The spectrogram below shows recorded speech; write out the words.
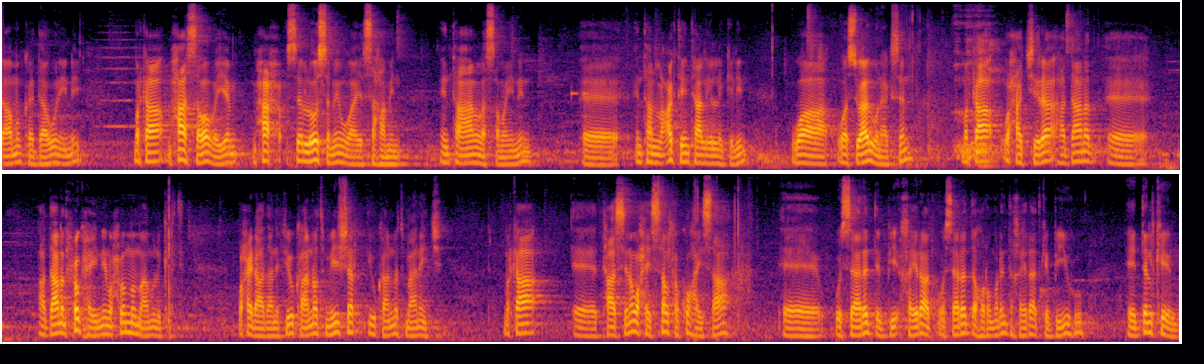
dhaamamka daawanaynay marka maxaa sababaya maxaa se loo samayn waaye sahamin inta aan la samaynin intaan lacagta intaa la gelin waa waa su-aal wanaagsan marka waxaa jira haddaanad haddaanad xog haynin waxba ma maamuli kartid waxay dhahdaan if you cannot measure you cannot manage marka taasina waxay salka ku haysaa wasaaradda khayraad wasaaradda horumarinta khayraadka biyuhu ee dalkeenu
